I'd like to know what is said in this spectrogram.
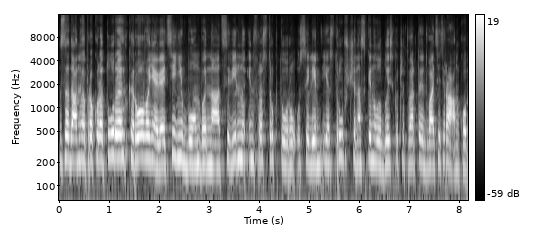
За даними прокуратури, керовані авіаційні бомби на цивільну інфраструктуру у селі Яструбщина скинули близько 4.20 ранку.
